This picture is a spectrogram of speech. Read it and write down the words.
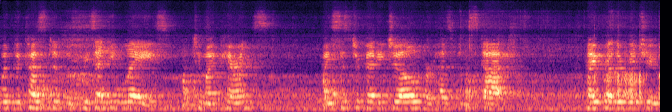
with the custom of presenting leis to my parents, my sister Betty Jo, her husband Scott, my brother Richard,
